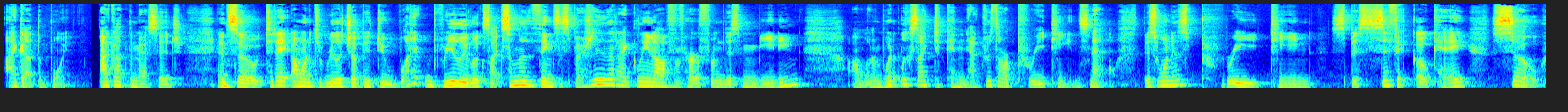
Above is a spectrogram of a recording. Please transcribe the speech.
I got the point. I got the message. And so today I wanted to really jump into what it really looks like. Some of the things, especially that I gleaned off of her from this meeting, um, on what it looks like to connect with our preteens. Now, this one is preteen specific, okay? So,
